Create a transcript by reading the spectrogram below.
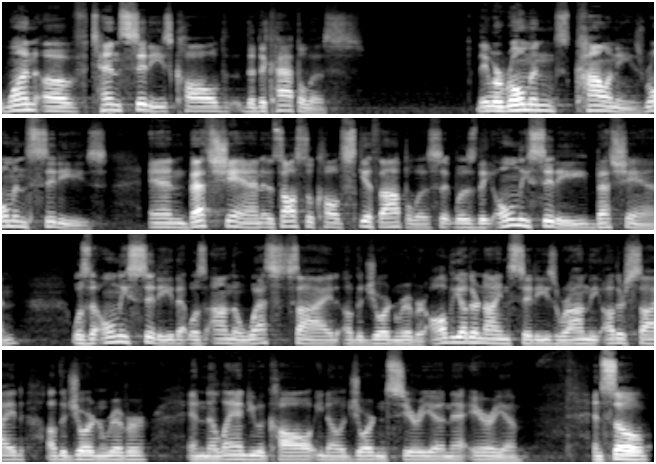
one of ten cities called the Decapolis. They were Roman colonies, Roman cities, And Beth Shan, it's also called Scythopolis. It was the only city, Beth Shan, was the only city that was on the west side of the Jordan River. All the other nine cities were on the other side of the Jordan River in the land you would call, you know, Jordan, Syria, in that area. And so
